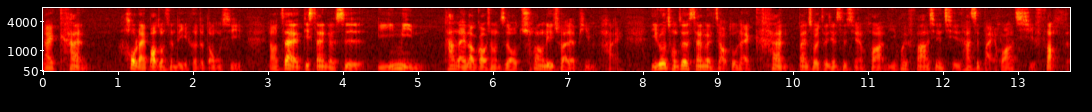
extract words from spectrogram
来看，后来包装成礼盒的东西，然后再第三个是移民他来到高雄之后创立出来的品牌。你若从这三个角度来看伴手礼这件事情的话，你会发现其实它是百花齐放的，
